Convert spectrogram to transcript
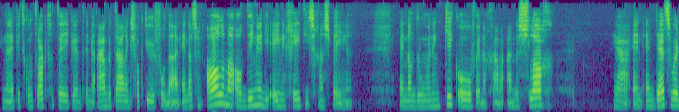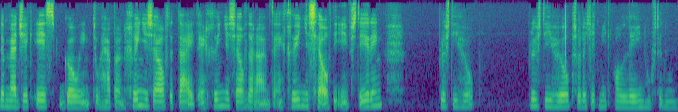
En dan heb je het contract getekend en de aanbetalingsfactuur voldaan. En dat zijn allemaal al dingen die energetisch gaan spelen. En dan doen we een kick-off en dan gaan we aan de slag. Ja, en, en that's where the magic is going to happen. Gun jezelf de tijd en gun jezelf de ruimte en gun jezelf die investering plus die hulp. Plus die hulp, zodat je het niet alleen hoeft te doen.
